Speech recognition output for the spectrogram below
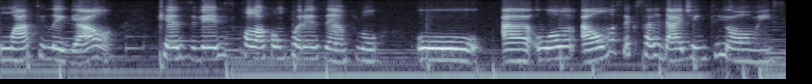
um ato ilegal que às vezes colocam, por exemplo, o, a, o, a homossexualidade entre homens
